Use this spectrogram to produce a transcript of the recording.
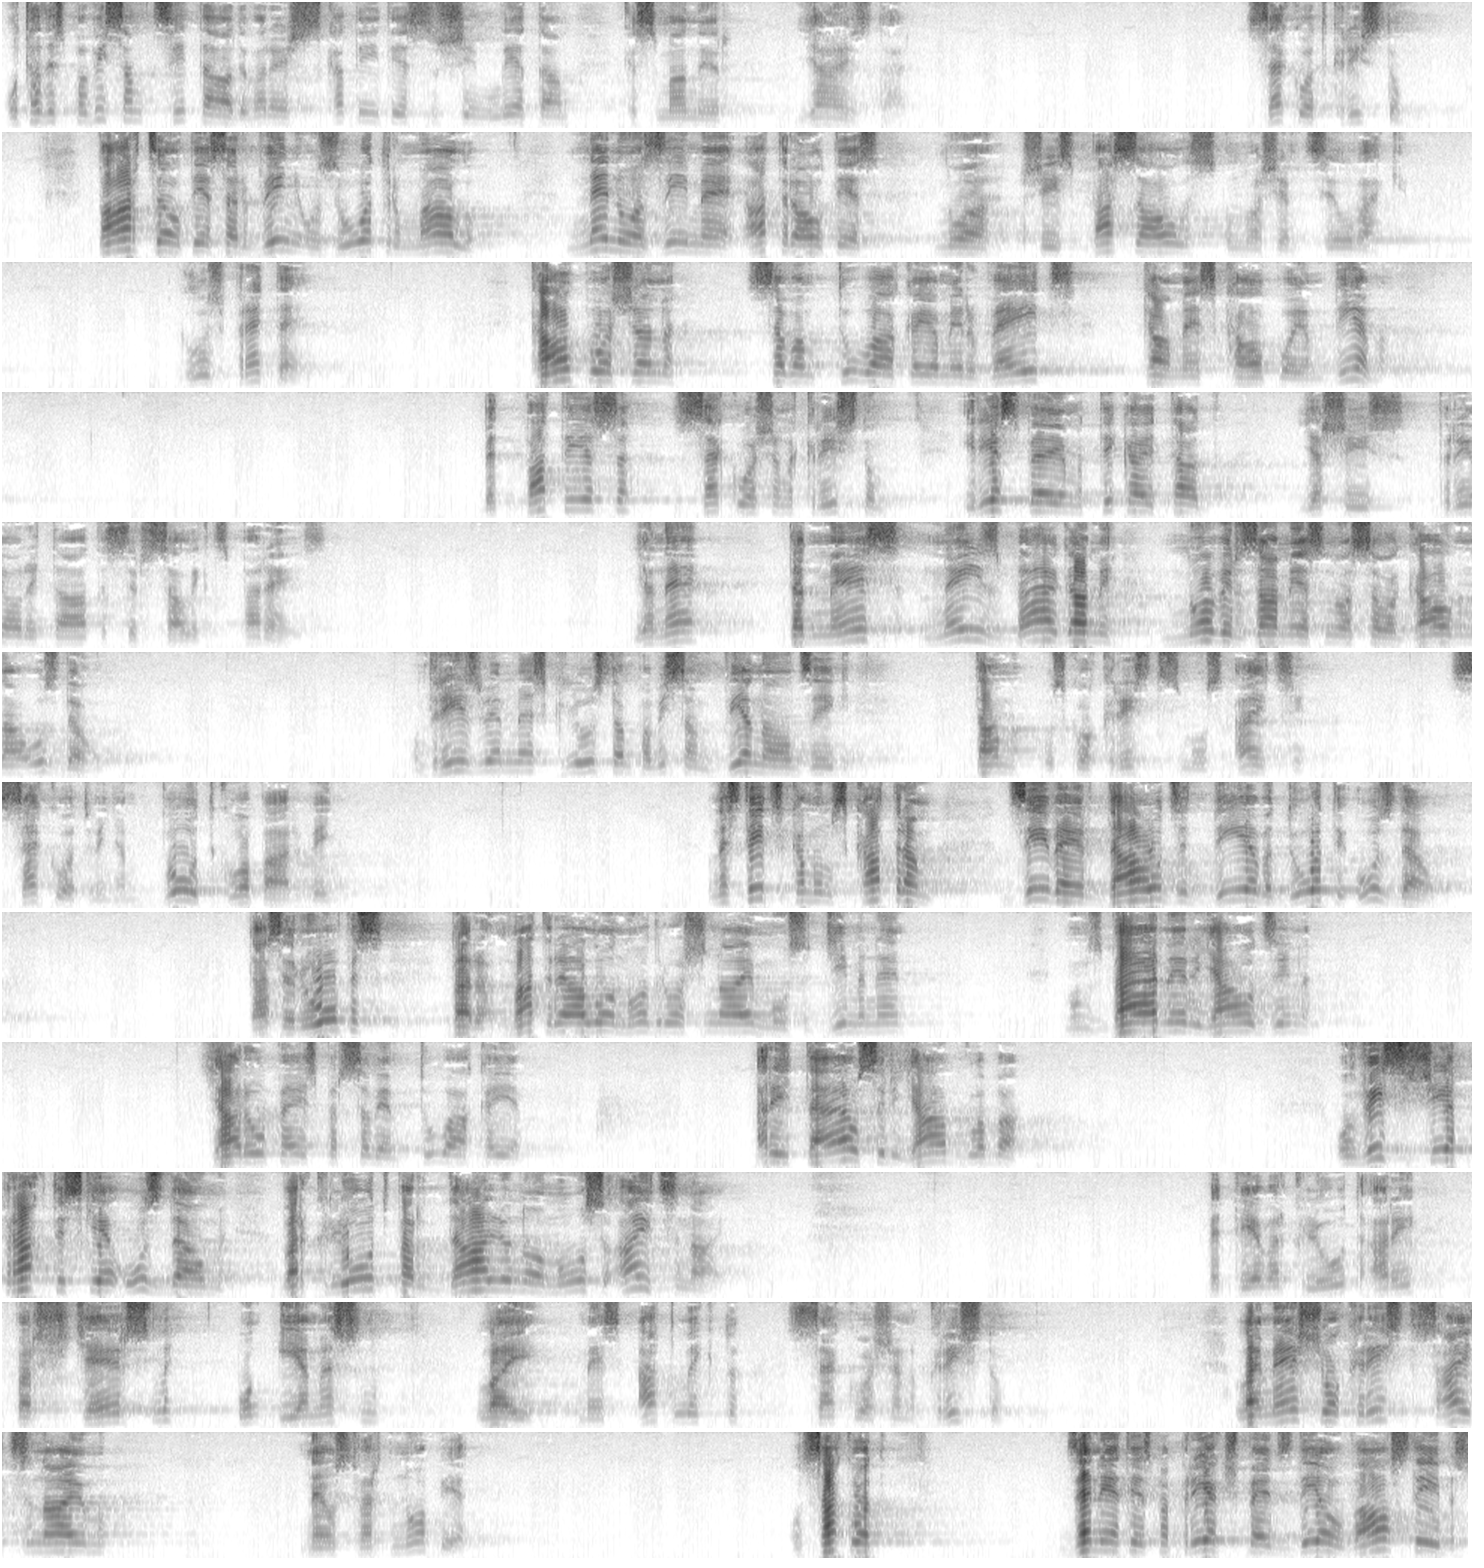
Un tad es pavisam citādi varēšu skatīties uz šīm lietām, kas man ir jāizdara. Sekot Kristum, pārcelties ar viņu uz otru malu, nenozīmē atrauties no šīs pasaules un no šiem cilvēkiem. Gluži pretēji. Kalpošana savam tuvākajam ir veids, kā mēs kalpojam Dievam. Bet patiesa sekošana Kristum ir iespējama tikai tad, ja šīs prioritātes ir salikts pareizi. Ja nē, tad mēs neizbēgami novirzāmies no sava galvenā uzdevuma. Drīz vien mēs kļūstam pavisam vienaldzīgi tam, uz ko Kristus mūs aicina. Sekot viņam, būt kopā ar viņu. Un es ticu, ka mums katram dzīvē ir daudzi dieva doti uzdevumi. Tās ir rūpes par materiālo nodrošinājumu mūsu ģimenēm. Mums bērni ir jāaudzina, jārūpējas par saviem tuvākajiem. Arī tēvs ir jāapglabā. Un visi šie praktiskie uzdevumi var kļūt par daļu no mūsu aicinājuma. bet tie var kļūt arī par šķērsli un iemeslu, lai mēs atliktu sekošanu Kristu. Lai mēs šo Kristus aicinājumu neuztvertu nopietni. Un sakot, dzenieties pa priekšu pēc Dieva valstības,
